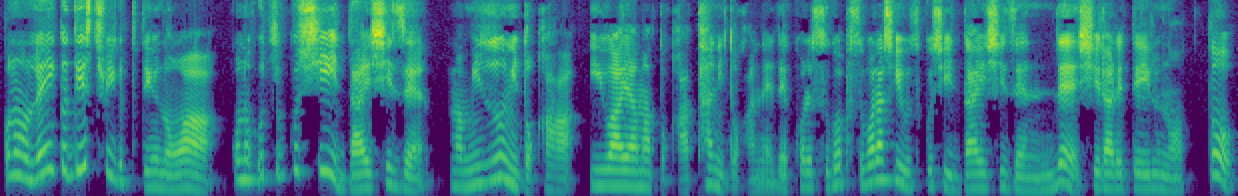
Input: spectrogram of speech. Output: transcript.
このレイクディストリクトっていうのは、この美しい大自然、まあ、湖とか岩山とか谷とかね、で、これすごく素晴らしい美しい大自然で知られているのと、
